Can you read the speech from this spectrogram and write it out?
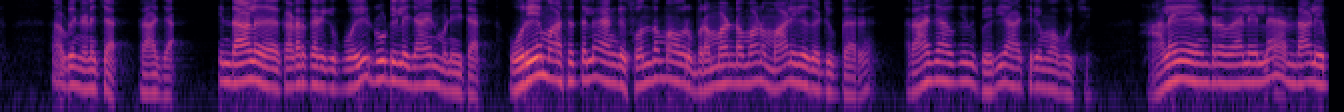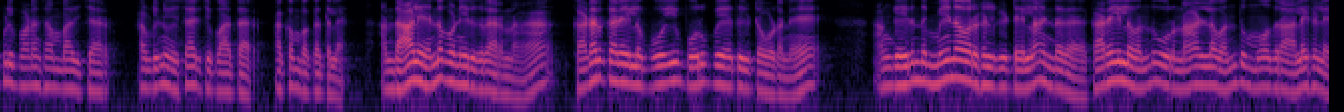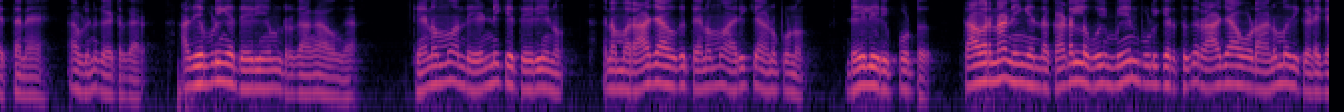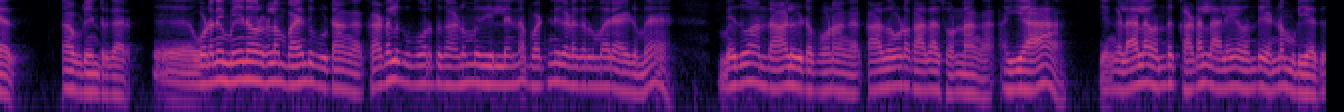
அப்படின்னு நினச்சார் ராஜா. இந்த ஆள் கடற்கரைக்கு போய் டியூட்டியில் ஜாயின் பண்ணிக்கிட்டார் ஒரே மாதத்தில் அங்கே சொந்தமாக ஒரு பிரம்மாண்டமான மாளிகை கட்டிவிட்டார். ராஜாவுக்கு இது பெரிய ஆச்சரியமாக போச்சு. அலையை என்ற வேலையில் அந்த ஆள் எப்படி பணம் சம்பாதிச்சார் அப்படின்னு விசாரித்து பார்த்தார் அக்கம் பக்கத்தில். அந்த ஆள் என்ன பண்ணியிருக்கிறாருன்னா கடற்கரையில் போய் பொறுப்பை ஏற்றுக்கிட்ட உடனே அங்கே இருந்த மீனவர்கள்கிட்ட எல்லாம் இந்த கரையில் வந்து ஒரு நாளில் வந்து மோதுற அலைகள் எத்தனை அப்படின்னு கேட்டிருக்காரு. அது எப்படிங்க தெரியும்ன்றிருக்காங்க அவங்க. தினமும் அந்த எண்ணிக்கை தெரியணும். நம்ம ராஜாவுக்கு தினமும் அறிக்கை அனுப்பணும். டெய்லி ரிப்போர்ட்டு தவறுனா நீங்கள் இந்த கடலில் போய் மீன் பிடிக்கிறதுக்கு ராஜாவோட அனுமதி கிடைக்காது அப்படின்ட்டுருக்கார் உடனே மீனவர்களும் பயந்து போட்டாங்க கடலுக்கு போகிறதுக்கு அனுமதி இல்லைன்னா பட்டினி கிடக்கிறது மாதிரி ஆகிடுமே மெதுவாக அந்த ஆளுகிட்ட போனாங்க. காதோட காதாக சொன்னாங்க. ஐயா எங்களால் வந்து கடல் அலையை வந்து எண்ண முடியாது.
